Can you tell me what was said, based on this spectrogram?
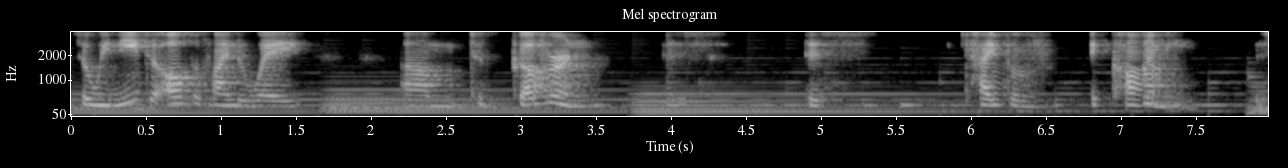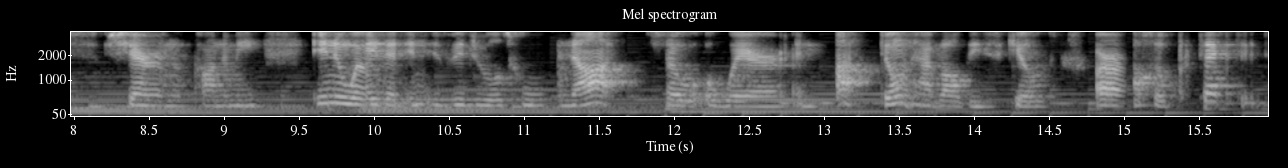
So we need to also find a way um, to govern this this type of economy this sharing economy in a way that individuals who are not so aware and not, don't have all these skills are also protected.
